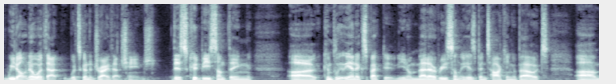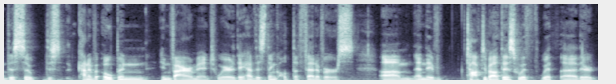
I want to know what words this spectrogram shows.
we don't know what that, what's going to drive that change. This could be something uh, completely unexpected. You know, Meta recently has been talking about um, this so, this kind of open environment where they have this thing called the Fediverse, um, and they've talked about this with with uh, their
